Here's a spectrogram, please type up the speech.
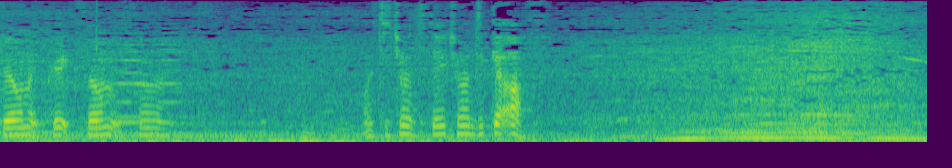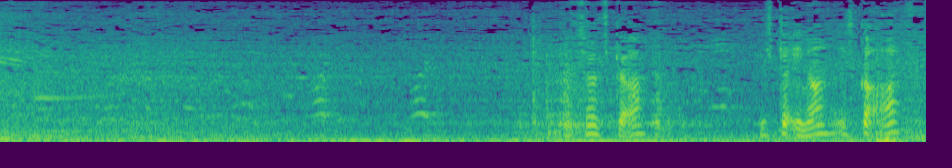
Film it quick, film it, film it. What's he trying to do? Trying to get off? He's trying to get off. He's getting on. He's got off.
